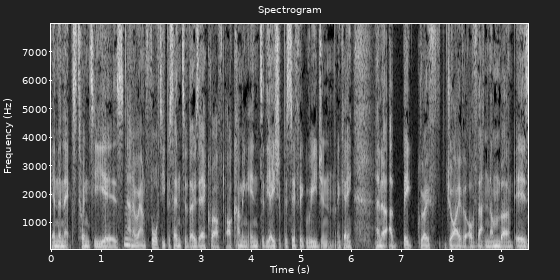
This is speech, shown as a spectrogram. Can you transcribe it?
in the next 20 years. Mm. And around 40% of those aircraft are coming into the Asia Pacific region. Okay. And a, a big growth driver of that number is,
